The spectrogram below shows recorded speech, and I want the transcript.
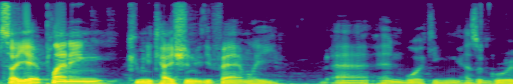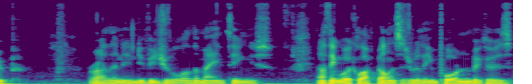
so yeah, planning, communication with your family, uh, and working as a group rather than individual are the main things. And I think work-life balance is really important because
